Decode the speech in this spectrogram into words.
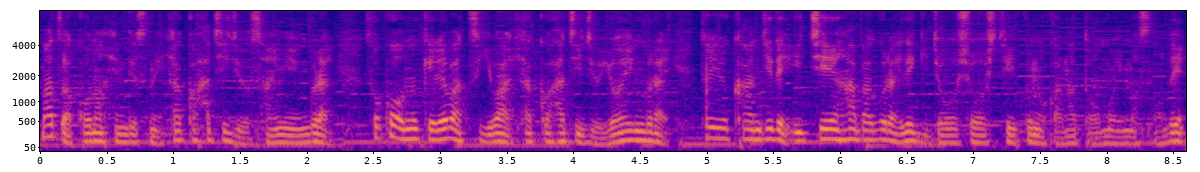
まずはこの辺ですね、183円ぐらい、そこを抜ければ次は184円ぐらい。という感じで1円幅ぐらいで上昇していくのかなと思いますので、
